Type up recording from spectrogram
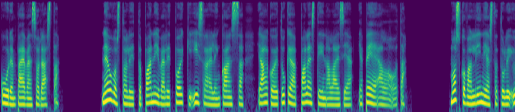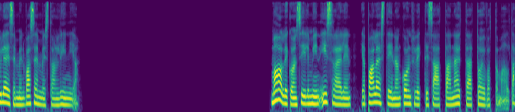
kuuden päivän sodasta. Neuvostoliitto pani välit poikki Israelin kanssa ja alkoi tukea palestiinalaisia ja PLOta. Moskovan linjasta tuli yleisemmin vasemmiston linja. Maallikon silmiin Israelin ja Palestiinan konflikti saattaa näyttää toivottomalta.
